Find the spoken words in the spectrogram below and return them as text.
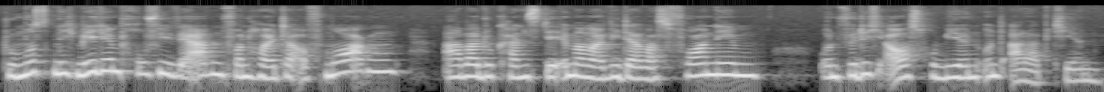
Du musst nicht Medienprofi werden von heute auf morgen, aber du kannst dir immer mal wieder was vornehmen und für dich ausprobieren und adaptieren.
